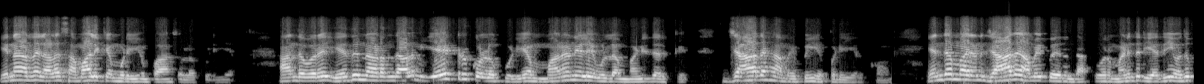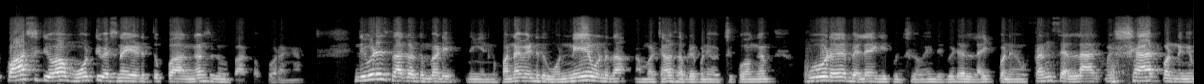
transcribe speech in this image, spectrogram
என்ன நடந்தாலும் என்னால சமாளிக்க முடியும்ப்பா சொல்லக்கூடிய அந்த ஒரு எது நடந்தாலும் ஏற்றுக்கொள்ளக்கூடிய மனநிலை உள்ள மனிதருக்கு ஜாதக அமைப்பு எப்படி இருக்கும்? எந்த மாதிரியான ஜாதக அமைப்பு இருந்தா ஒரு மனிதர் எதையும் வந்து பாசிட்டிவா மோட்டிவேஷனா எடுத்துப்பாங்கன்னு சொல்லி பார்க்க போறாங்க. இந்த வீடியோஸ் பார்க்கறதுக்கு முன்னாடி நீங்க எனக்கு பண்ண வேண்டியது ஒன்னே ஒண்ணுதான். நம்ம சேனல் சப்ஸ்கிரைப் பண்ணி வச்சுக்கோங்க. கூடவே பெல்லைக்கி குடிச்சுக்கோங்க இந்த வீடியோ லைக் பண்ணுங்க. ஃப்ரெண்ட்ஸ் எல்லாருக்குமே ஷேர் பண்ணுங்க.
